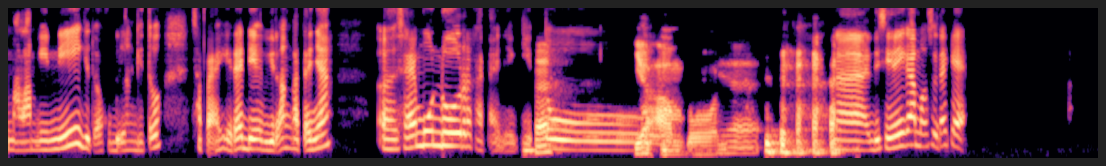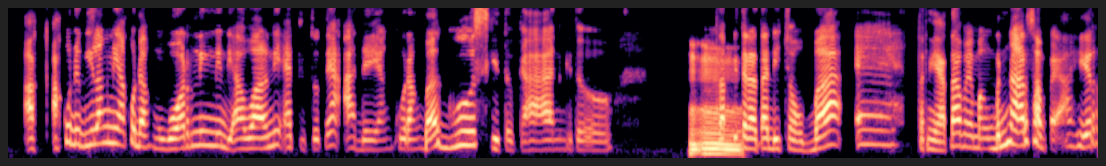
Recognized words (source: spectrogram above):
malam ini gitu aku bilang gitu sampai akhirnya dia bilang katanya eh, saya mundur katanya gitu. Ya ampun. Ya. Nah, di sini kan maksudnya kayak ak- aku udah bilang nih, aku udah warning nih di awal nih attitude-nya ada yang kurang bagus gitu kan gitu. Hmm. Tapi ternyata dicoba, eh ternyata memang benar sampai akhir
